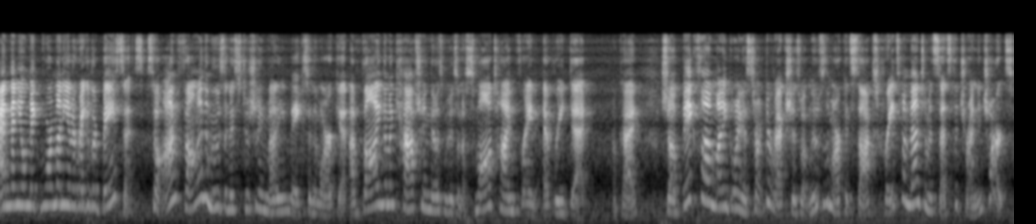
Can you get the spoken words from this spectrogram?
and then you'll make more money on a regular basis. So I'm following the moves that institutional money makes in the market. I'm following them and capturing those moves in a small time frame every day, okay? So a big flow of money going in a certain direction is what moves the market stocks, creates momentum, and sets the trend in charts.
